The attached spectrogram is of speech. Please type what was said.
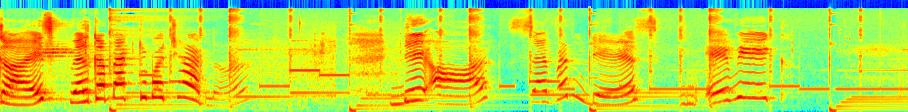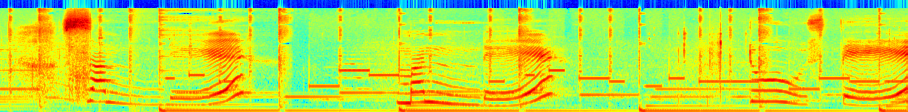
guys, welcome back to my channel. There are seven days in a week. Sunday, Monday, Tuesday,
